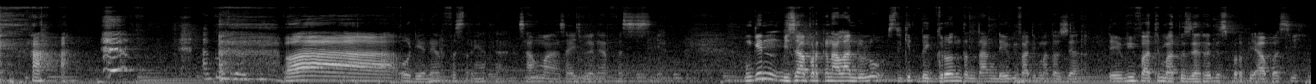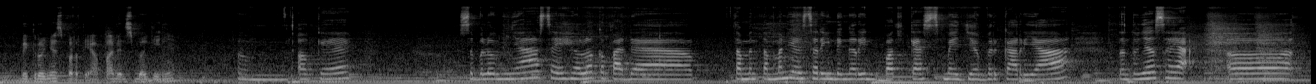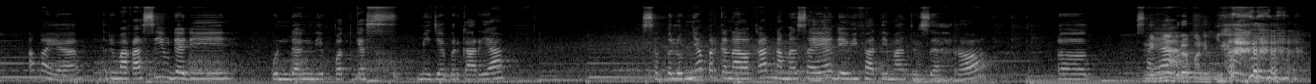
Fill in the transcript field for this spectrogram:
Aku grogi. Wah, oh dia nervous ternyata. Sama, saya juga nervous ya. Mungkin bisa perkenalan dulu sedikit background tentang Dewi Fatimah Zahra. Dewi Fatimah Zahra itu seperti apa sih? Backgroundnya seperti apa dan sebagainya? Um, Oke. Okay. Sebelumnya saya hello kepada teman-teman yang sering dengerin podcast Meja Berkarya. Tentunya saya uh, apa ya? Terima kasih udah diundang di podcast Meja Berkarya. Sebelumnya perkenalkan nama saya Dewi Fatimah Zahra uh, saya berapa nih?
